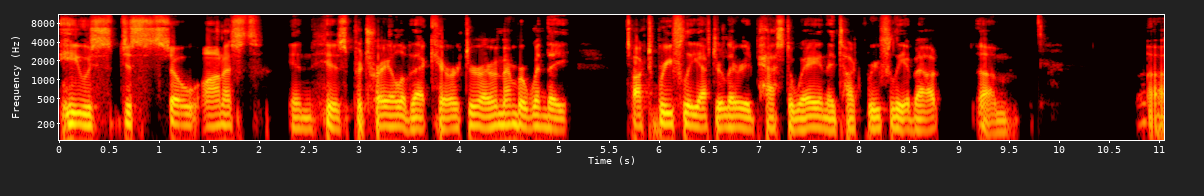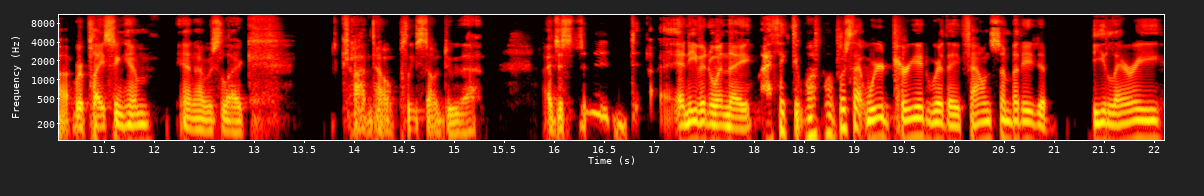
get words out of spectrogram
he was just so honest in his portrayal of that character. I remember when they talked briefly after Larry had passed away, and they talked briefly about um, uh, replacing him, and I was like, "God, no! Please don't do that." I just, and even when they, I think that what, what was that weird period where they found somebody to be Larry?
